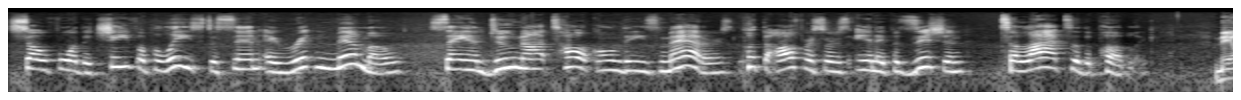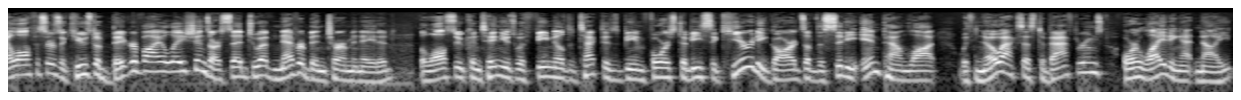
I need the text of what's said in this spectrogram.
So for the chief of police to send a written memo saying do not talk on these matters, put the officers in a position to lie to the public. Male officers accused of bigger violations are said to have never been terminated. The lawsuit continues with female detectives being forced to be security guards of the city impound lot with no access to bathrooms or lighting at night.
